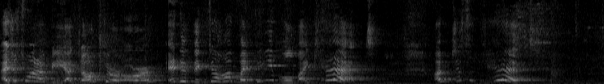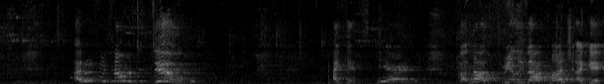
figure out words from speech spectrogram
I just want to be a doctor or anything to help my people. I can't. I'm just a kid. I don't even know what to do. I get scared, but not really that much. I get,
